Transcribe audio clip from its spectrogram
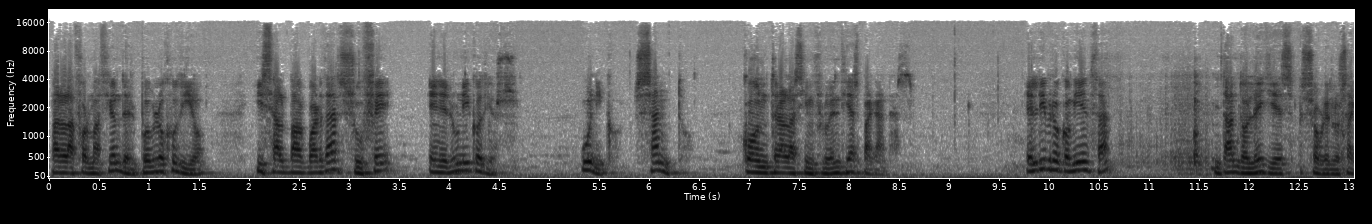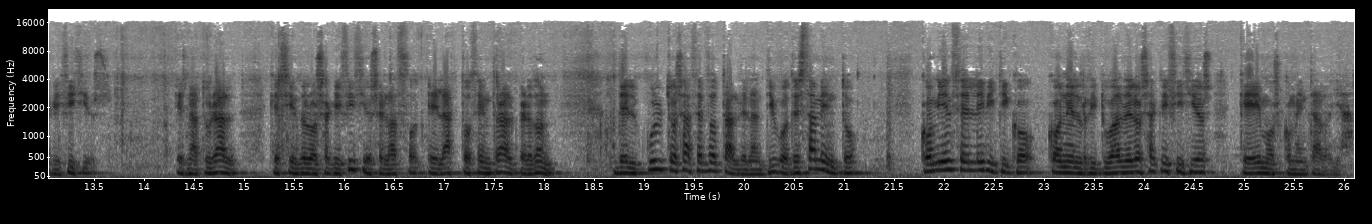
para la formación del pueblo judío y salvaguardar su fe en el único Dios, único, santo, contra las influencias paganas. El libro comienza dando leyes sobre los sacrificios. Es natural que siendo los sacrificios el acto, central perdón, del culto sacerdotal del Antiguo Testamento, comience el Levítico con el ritual de los sacrificios que hemos comentado ya.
